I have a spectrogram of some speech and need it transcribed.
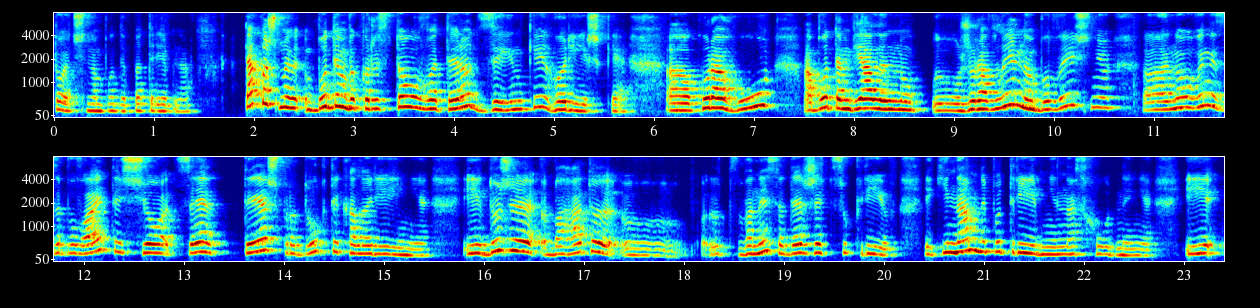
точно буде потрібно. Також ми будемо використовувати родзинки, горішки, е, курагу або там в'ялену е, журавлину або вишню. Ну, ви не забувайте, що це теж продукти калорійні, і дуже багато вони содержать цукрів, які нам не потрібні на схудненні. І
